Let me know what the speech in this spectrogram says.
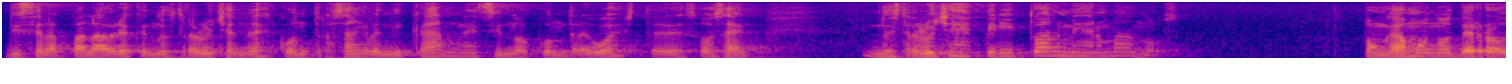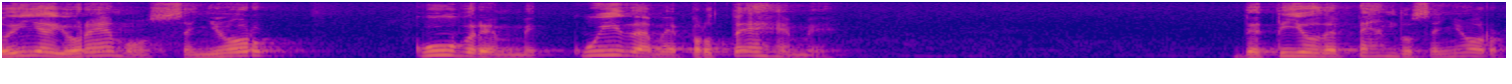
Dice la palabra que nuestra lucha no es contra sangre ni carne, sino contra huéspedes. O sea, nuestra lucha es espiritual, mis hermanos. Pongámonos de rodillas y oremos. Señor, cúbreme, cuídame, protégeme. De ti yo dependo, Señor.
